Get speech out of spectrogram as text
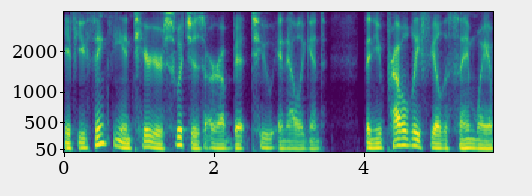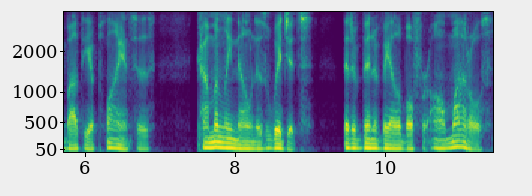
If you think the interior switches are a bit too inelegant, then you probably feel the same way about the appliances, commonly known as widgets, that have been available for all models.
